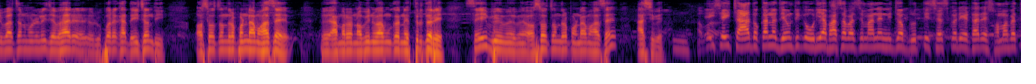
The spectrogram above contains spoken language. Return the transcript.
ନିର୍ବାଚନ ମଣ୍ଡଳୀ ଯେଭଳି ରୂପରେଖା ଦେଇଛନ୍ତି ଅଶୋକ ଚନ୍ଦ୍ର ପଣ୍ଡା ମହାଶୟ ଆମର ନବୀନ ବାବୁଙ୍କ ନେତୃତ୍ୱରେ ସେଇ ଅଶୋକ ଚନ୍ଦ୍ର ପଣ୍ଡା ମହାଶୟ ଆସିବେ ଏଇ ସେଇ ଚା ଦୋକାନ ଯେଉଁଠିକି ଓଡ଼ିଆ ଭାଷାଭାଷୀମାନେ ନିଜ ବୃତ୍ତି ଶେଷ କରି ଏଠାରେ ସମବେତ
